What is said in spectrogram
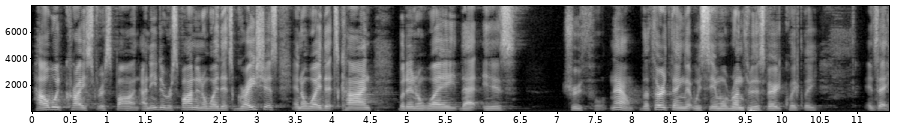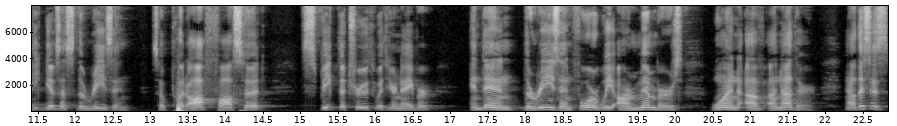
How would Christ respond? I need to respond in a way that's gracious, in a way that's kind, but in a way that is truthful. Now, the third thing that we see, and we'll run through this very quickly, is that he gives us the reason. So put off falsehood, speak the truth with your neighbor, and then the reason for we are members one of another. Now, this is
